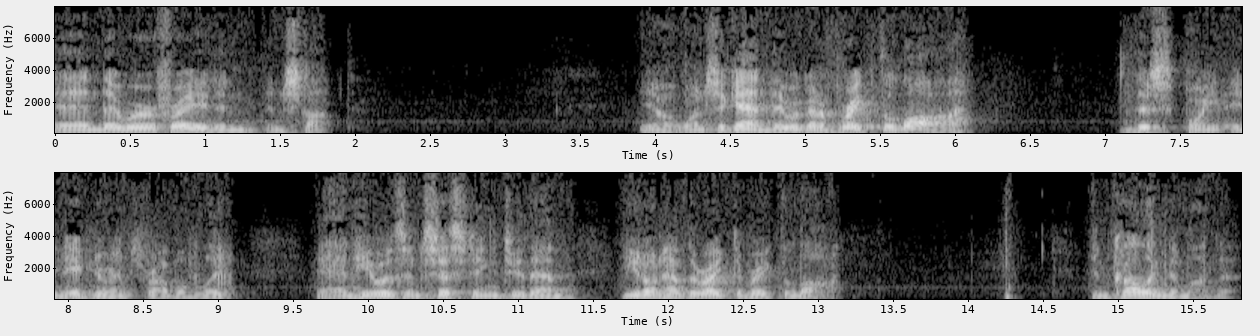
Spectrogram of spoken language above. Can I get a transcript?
and they were afraid and, and stopped. You know, once again, they were going to break the law, this point in ignorance probably, and he was insisting to them, You don't have the right to break the law and calling them on that.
